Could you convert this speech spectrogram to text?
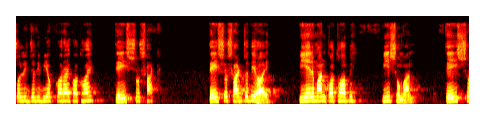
চল্লিশ যদি বিয়োগ করা হয় কত হয়? তেইশশো ষাট। তেইশশো ষাট যদি হয় পি এর মান কত হবে? পি সমান তেইশশো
